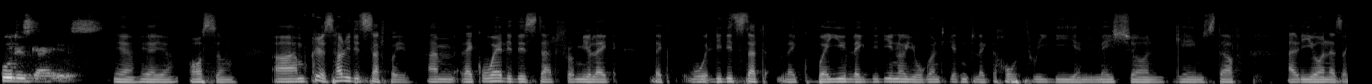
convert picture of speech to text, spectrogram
who this guy is. Yeah, yeah, yeah. Awesome. Uh, I'm curious, how did it start for you? Um, like, where did this start from you? Like, like, wh- did it start like were you like, did you know you were going to get into like the whole 3D animation game stuff early on as a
